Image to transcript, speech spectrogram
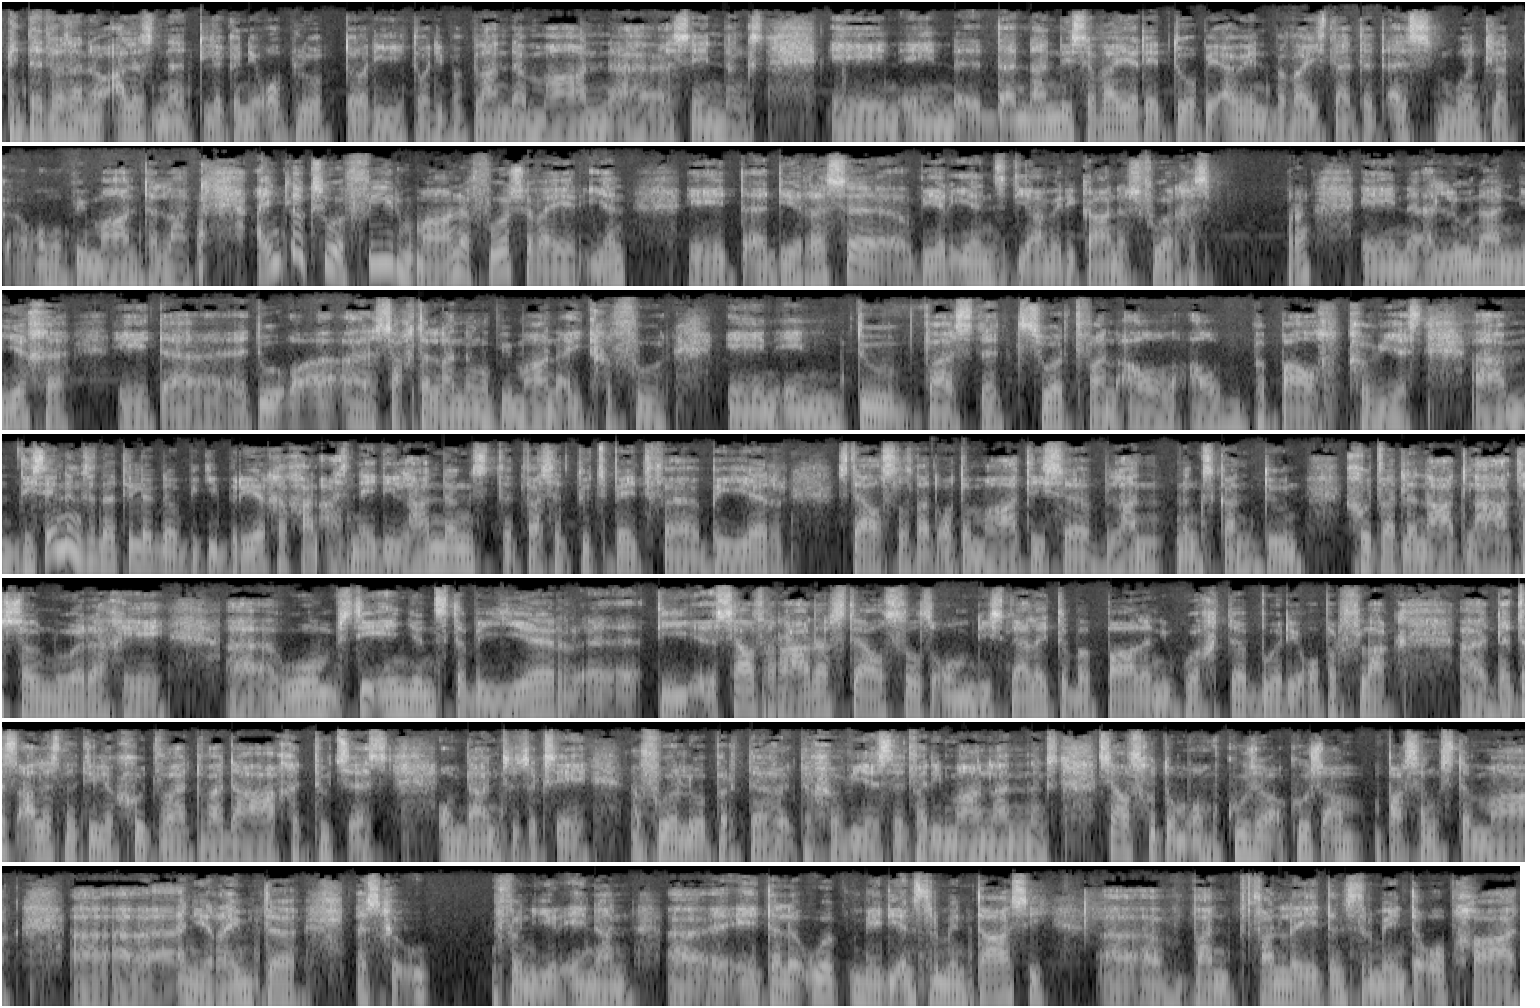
En dit was nou alles natuurlik in die oploop tot die tot die beplande maan uh, sendings. En en dan dan die surveyor het toe op die ou end bewys dat dit is moontlik om op die maan te land. Eintlik so 4 maande voor surveyor 1 het uh, die Russe weer eens die Amerikaners voorgespel bring en uh, Luna 9 het uh, toe 'n uh, uh, sagte landing op die maan uitgevoer en en toe was dit soort van al al bepaal gewees. Ehm um, die sendinge het natuurlik nou bietjie breër gegaan as net die landings. Dit was 'n toetsbed vir beheer stelsels wat outomatiese landings kan doen. Goed wat hulle later sou nodig hê. Uh hoe om die engines te beheer, uh, die selfs radarstelsels om die snelheid te bepaal en die hoogte bo die oppervlak. Uh dit is alles natuurlik goed wat wat daar getoets is om dan soos ek sê 'n voorloper te te gewees het vir die maanlandings. Selfs goed om om koers koers aanpassings te maak uh, uh in die ruimte is geoefen oefen hier en dan uh, het hulle ook met die instrumentasie uh, want van hulle het instrumente opgehaal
